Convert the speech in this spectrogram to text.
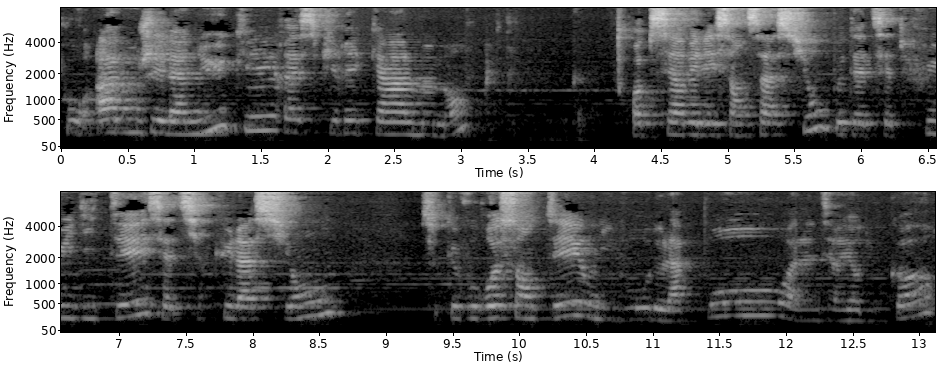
pour allonger la nuque et respirer calmement. Observez les sensations, peut-être cette fluidité, cette circulation, ce que vous ressentez au niveau de la peau, à l'intérieur du corps.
